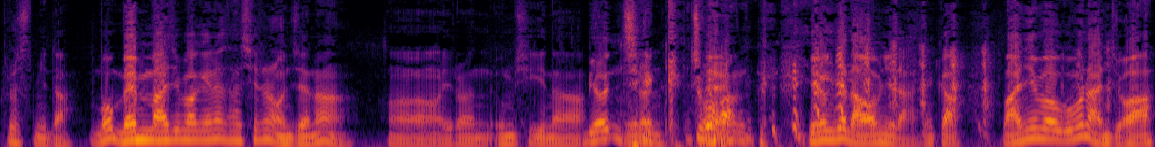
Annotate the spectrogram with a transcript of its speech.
그렇습니다. 뭐 맨 마지막에는 사실은 언제나 어 이런 음식이나 면책 이런, 조항. 네, 이런 게 나옵니다. 그러니까 많이 먹으면 안 좋아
